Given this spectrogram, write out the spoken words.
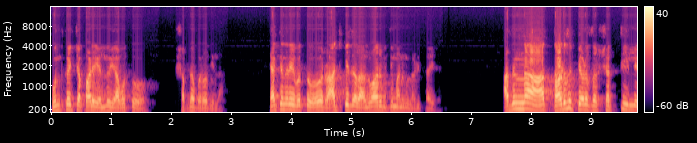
ಒಂದು ಕೈ ಚಪ್ಪಾಳೆ ಎಲ್ಲೂ ಯಾವತ್ತೂ ಶಬ್ದ ಬರೋದಿಲ್ಲ. ಯಾಕೆಂದರೆ ಇವತ್ತು ರಾಜಕೀಯದಲ್ಲಿ ಹಲವಾರು ವಿದ್ಯಮಾನಗಳು ನಡೀತಾ ಇದೆ. ಅದನ್ನ ತಡೆದು ಕೇಳೋ ಶಕ್ತಿ ಇಲ್ಲಿ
